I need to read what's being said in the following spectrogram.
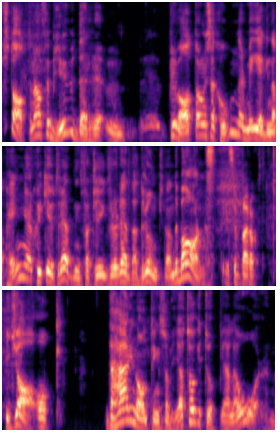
staterna förbjuder eh, privata organisationer med egna pengar skicka ut räddningsfartyg för att rädda drunknande barn. Det är så barockt. Ja, och det här är någonting som vi har tagit upp i alla år. Den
